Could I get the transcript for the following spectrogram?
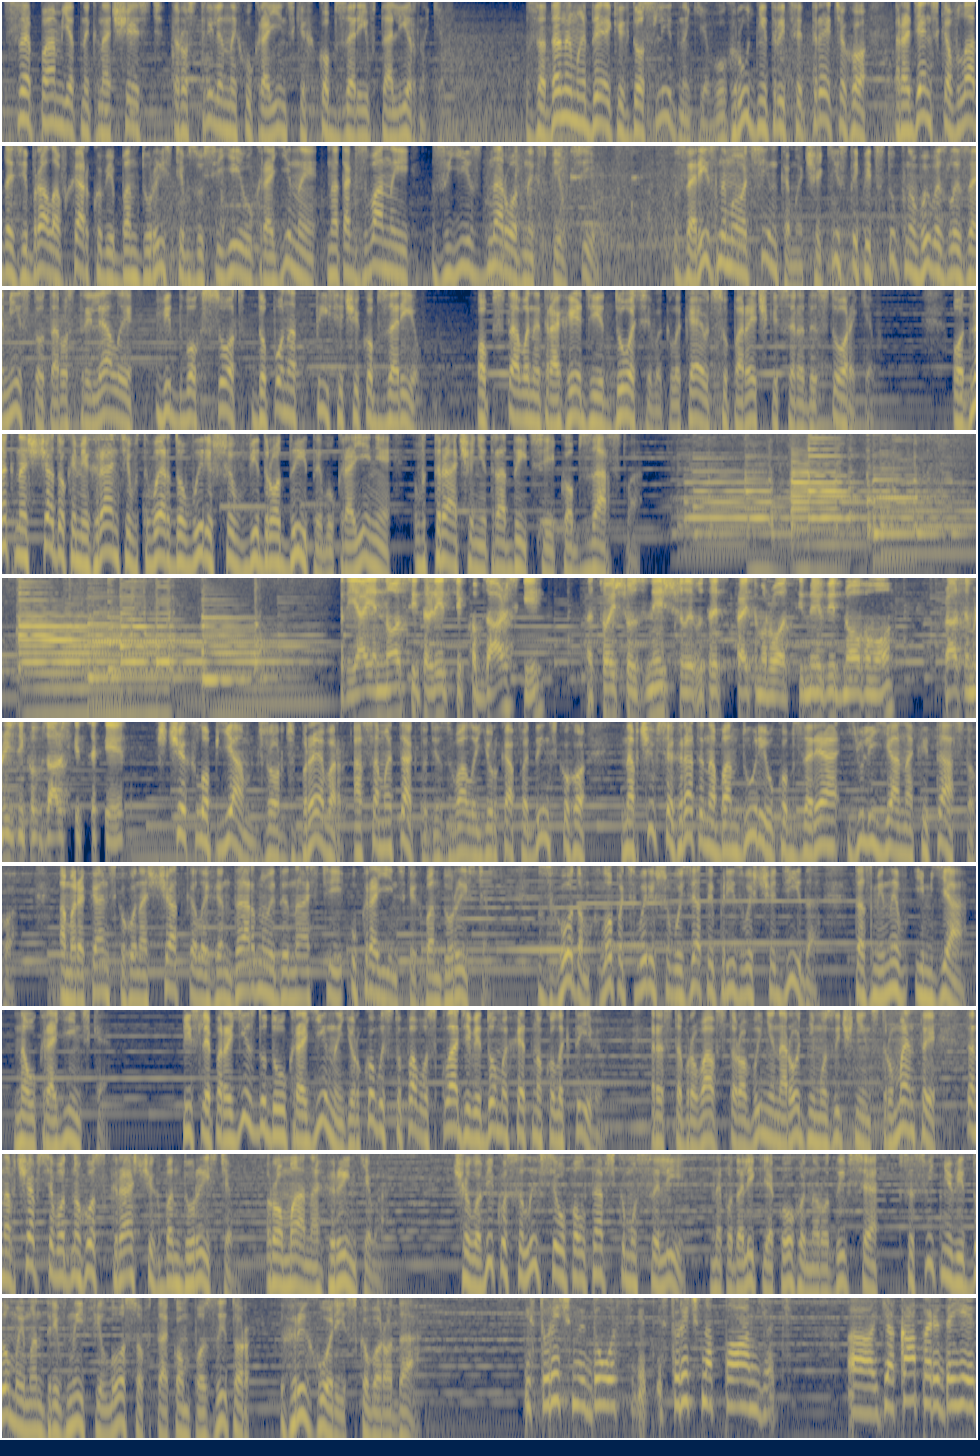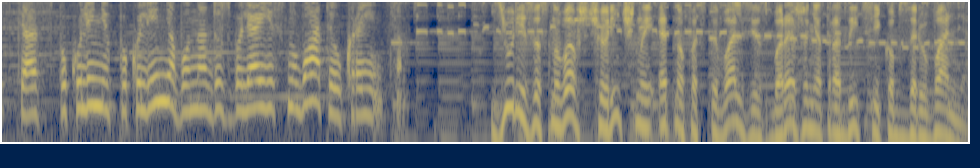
Це пам'ятник на честь розстріляних українських кобзарів та лірників. За даними деяких дослідників, у грудні 33-го радянська влада зібрала в Харкові бандуристів з усієї України на так званий з'їзд народних співців. За різними оцінками, чекісти підступно вивезли за місто та розстріляли від 200 до понад тисячі кобзарів. Обставини трагедії досі викликають суперечки серед істориків. Однак нащадок емігрантів твердо вирішив відродити в Україні втрачені традиції кобзарства. Я є носій традиції кобзарські, той, що знищили у 33-му році. Ми відновимо разом різні кобзарські цехи. Ще хлоп'ям Джордж Бревер, а саме так тоді звали Юрка Фединського, навчився грати на бандурі у кобзаря Юліяна Китастого, американського нащадка легендарної династії українських бандуристів. Згодом хлопець вирішив узяти прізвище діда та змінив ім'я на українське. Після переїзду до України Юрко виступав у складі відомих етноколективів, реставрував старовинні народні музичні інструменти та навчався в одного з кращих бандуристів Романа Гринькєва. Чоловік оселився у полтавському селі, неподалік якого народився всесвітньо відомий мандрівний філософ та композитор Григорій Сковорода. історичний досвід, історична пам'ять, яка передається з покоління в покоління, вона дозволяє існувати українцям. Юрій заснував щорічний етнофестиваль зі збереження традицій кобзарювання.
